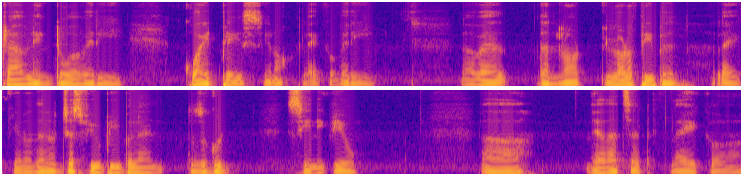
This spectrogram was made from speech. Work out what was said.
traveling to a very quiet place, you know, like a very uh, where there are not a lot of people, like you know, there are just few people and there's a good scenic view. Uh, yeah, that's it. Like, uh,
